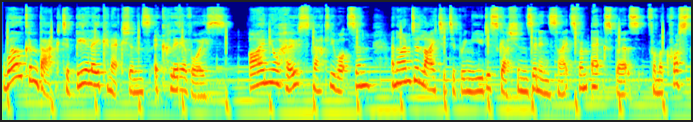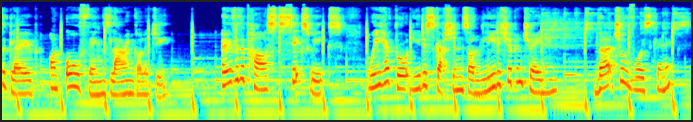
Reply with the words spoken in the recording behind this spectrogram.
Welcome back to BLA Connections, a clear voice. I'm your host, Natalie Watson, and I'm delighted to bring you discussions and insights from experts from across the globe on all things laryngology. Over the past six weeks, we have brought you discussions on leadership and training, virtual voice clinics,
